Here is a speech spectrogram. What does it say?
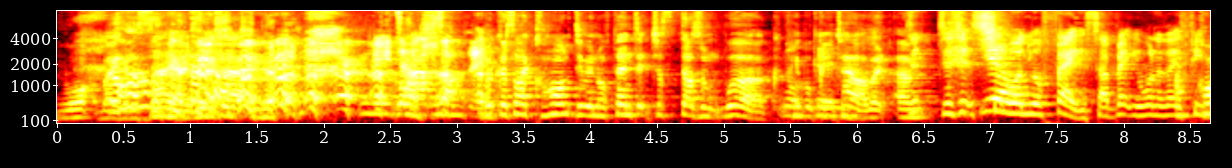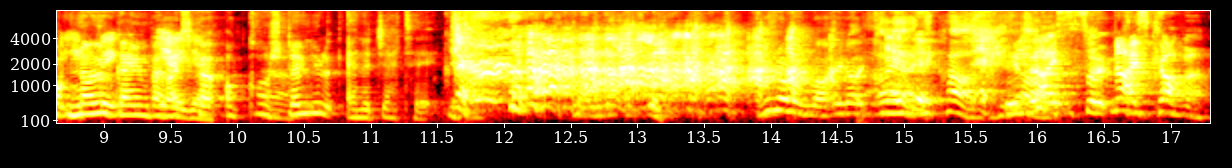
"What am I going to say? I need to, Need to have something. because I can't do an authentic. It just doesn't work. Not People can tell. I went, um, D- does it show on your face? I bet you're one of those I've people. got no think, game value. Yeah, I just yeah. go, oh gosh, don't you look energetic? you know what I'm right? Like, Oh, yeah, he can't. He can't. Nice, so, Nice cover.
